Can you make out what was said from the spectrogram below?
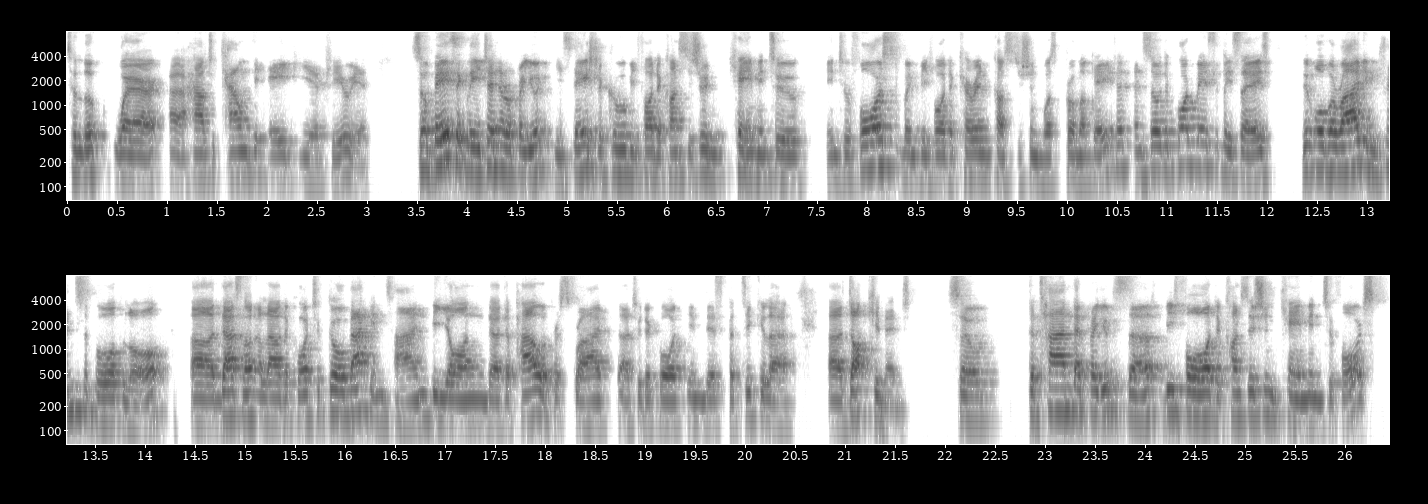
to look where uh, how to count the eight year period. So basically General Prayut, staged a coup before the constitution came into, into force, when before the current constitution was promulgated. And so the court basically says the overriding principle of law uh, does not allow the court to go back in time beyond the, the power prescribed uh, to the court in this particular uh, document. So the time that Prayut served before the constitution came into force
